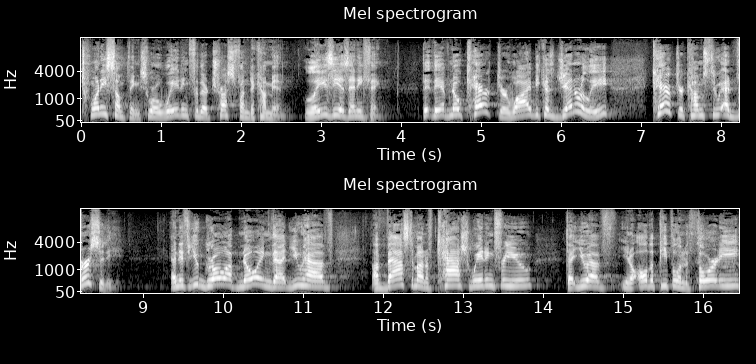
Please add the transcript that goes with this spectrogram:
20 somethings who are waiting for their trust fund to come in, lazy as anything. They, they have no character. Why? Because generally, character comes through adversity. And if you grow up knowing that you have a vast amount of cash waiting for you, that you have you know, all the people in authority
